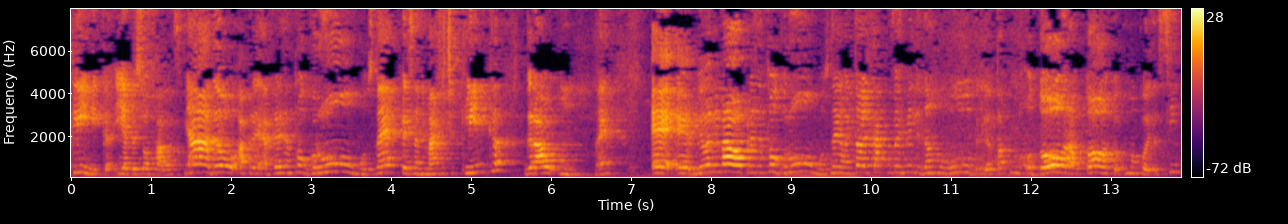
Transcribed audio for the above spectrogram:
clínica e a pessoa fala assim, ah, deu, apresentou grumos, né? Pensando em mastite clínica, grau 1, né? É, é, meu animal apresentou grumos, né? Ou então ele tá com vermelhidão no ubre, eu tô com odor ao toque, alguma coisa assim.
